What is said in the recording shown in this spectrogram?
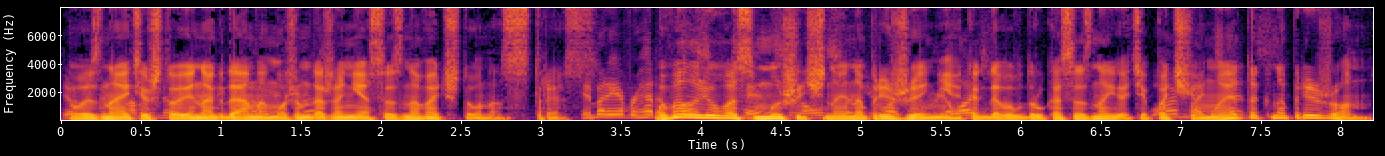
Вы знаете, что иногда мы можем даже не осознавать, что у нас стресс. Бывало ли у вас мышечное напряжение, когда вы вдруг осознаете, почему я так напряжен?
